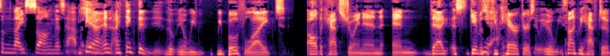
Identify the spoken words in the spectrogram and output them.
some nice song that's happening. Yeah, and I think that the- you know we we both liked all the cats join in, and that gave us Yeah. a few characters. It- it- It's not like we have to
